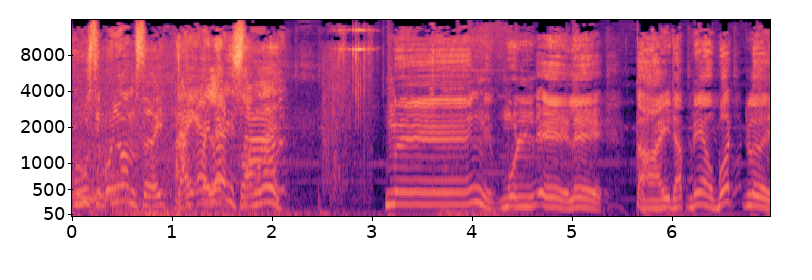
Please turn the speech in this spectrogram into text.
กูสิบ่ยอมเสยจัดไปเลยสองเลยแม่งนี่มุนเอเล่ตายดับแนวเบิดเลย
